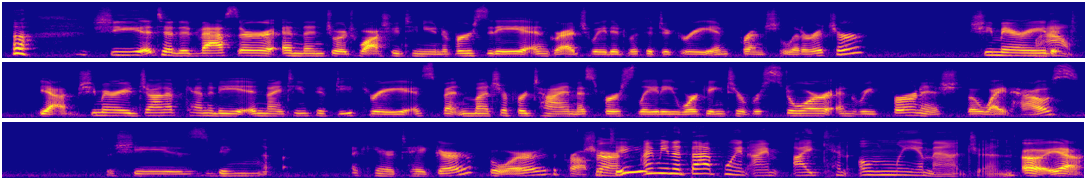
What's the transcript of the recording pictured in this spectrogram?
she attended Vassar and then George Washington University and graduated with a degree in French literature. She married, wow. yeah, she married John F. Kennedy in 1953 and spent much of her time as First Lady working to restore and refurnish the White House. So she's being a caretaker for the property. Sure. I mean, at that point, I'm I can only imagine oh, yeah.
